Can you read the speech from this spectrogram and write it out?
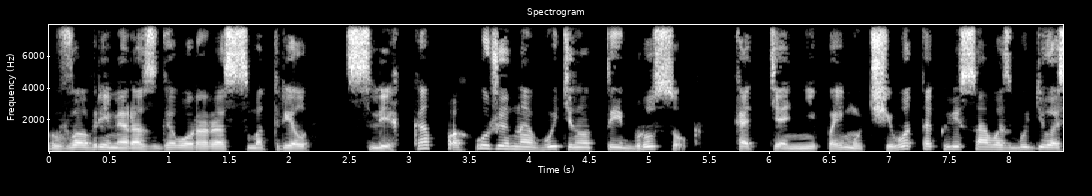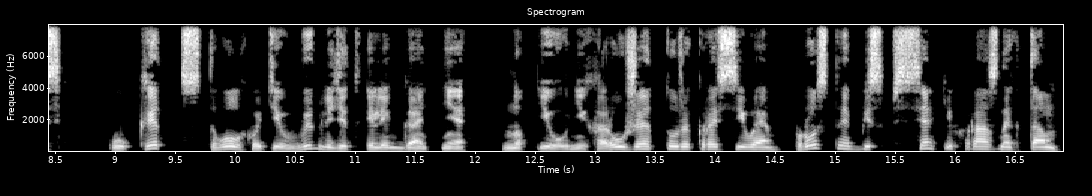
во время разговора рассмотрел, слегка похоже на вытянутый брусок. Хотя не пойму, чего так лиса возбудилась. У Кэт ствол хоть и выглядит элегантнее, но и у них оружие тоже красивое, просто без всяких разных там.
